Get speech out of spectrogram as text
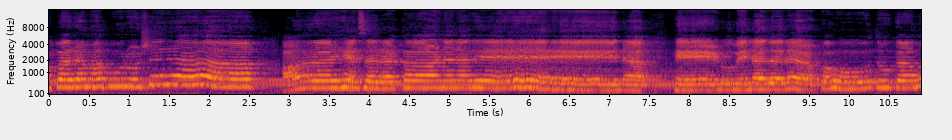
ಪರಮ ಪುರುಷರ ಆ ಹೆಸರ ಕಾಣನದೇನ ಹೇಳುವೆನದರ ಕೌತುಕವ.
